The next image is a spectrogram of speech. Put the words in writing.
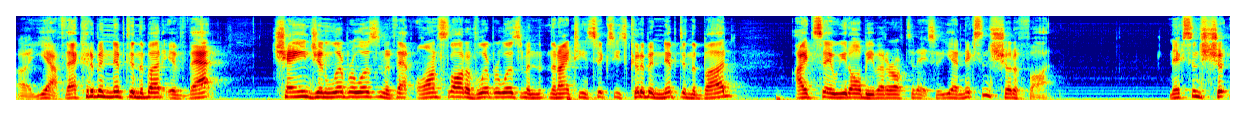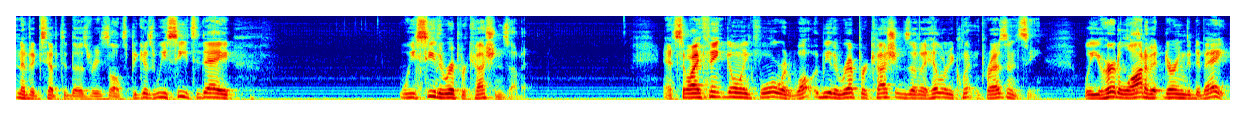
uh, yeah, if that could have been nipped in the bud, if that change in liberalism, if that onslaught of liberalism in the 1960s could have been nipped in the bud, I'd say we'd all be better off today. So, yeah, Nixon should have fought. Nixon shouldn't have accepted those results because we see today, we see the repercussions of it. And so I think going forward, what would be the repercussions of a Hillary Clinton presidency? Well, you heard a lot of it during the debate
